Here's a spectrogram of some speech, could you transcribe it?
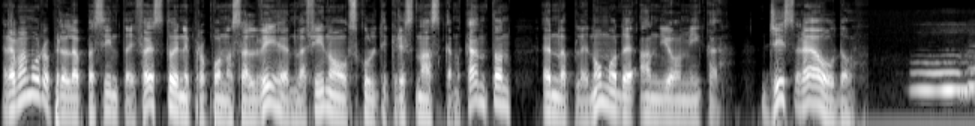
Rememoro pri la pasintaj festoj ni proponos al vi en la fino aŭskulti kristnaskan kanton en la plenumo de Anjo Mika. Ĝis reaŭdo! Mm -hmm.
